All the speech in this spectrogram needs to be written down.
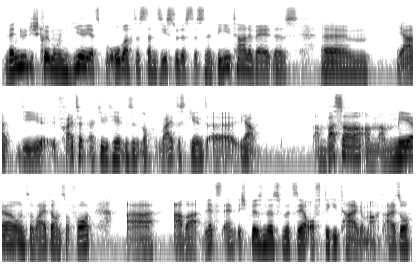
Wenn du die Strömungen hier jetzt beobachtest, dann siehst du, dass das eine digitale Welt ist. Ähm, ja, die Freizeitaktivitäten sind noch weitestgehend, äh, ja, am Wasser, am, am Meer und so weiter und so fort. Äh, aber letztendlich Business wird sehr oft digital gemacht. Also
